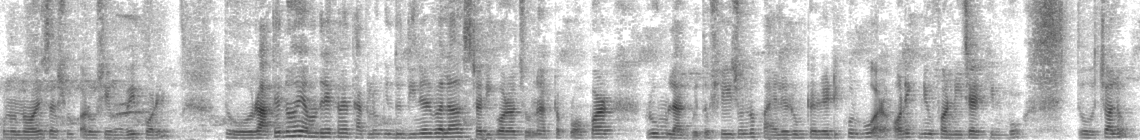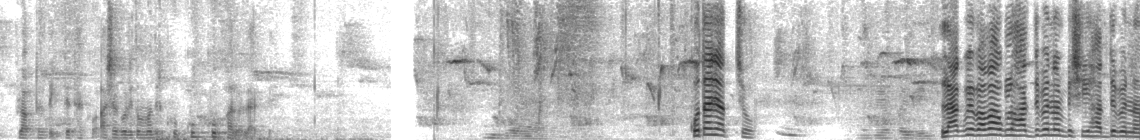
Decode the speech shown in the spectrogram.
কোনো নয়েজ আসুক আর ও সেভাবেই পড়ে। তো রাতে নয় আমাদের এখানে থাকল কিন্তু দিনের বেলা স্টাডি করার জন্য একটা প্রপার রুম লাগবে। তো সেই জন্য পায়েলের রুমটা রেডি করব আর অনেক নিউ ফার্নিচার কিনবো। তো চলো ব্লগটা দেখতে থাকো। আশা করি তোমাদের খুব খুব খুব ভালো লাগবে। কোথায় যাচ্ছ? লাগবে বাবা ওগুলো হাত দেবে না বেশি হাত দেবে না।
